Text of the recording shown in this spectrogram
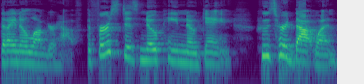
that i no longer have. The first is no pain no gain Who's heard that one?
